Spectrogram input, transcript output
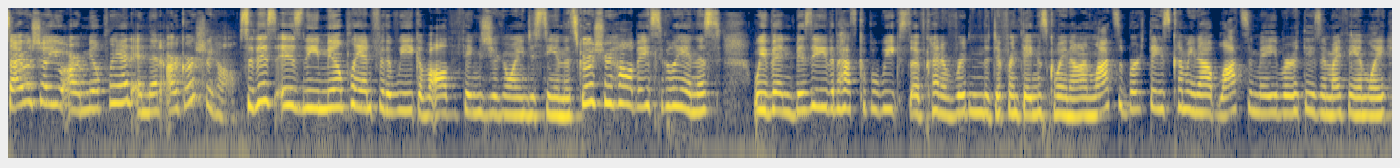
So I will show you our meal plan and then our grocery haul. So this is the meal plan for the week of all the things you're going to see in this grocery haul basically. And this, we've been busy the past couple weeks. So I've kind of ridden the different things going on. Lots of birthdays coming up, lots of May birthdays in my family.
